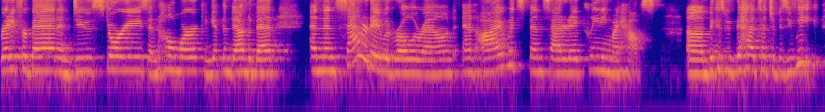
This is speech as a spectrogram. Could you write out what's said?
ready for bed and do stories and homework and get them down to bed. And then Saturday would roll around and I would spend Saturday cleaning my house um, because we had such a busy week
